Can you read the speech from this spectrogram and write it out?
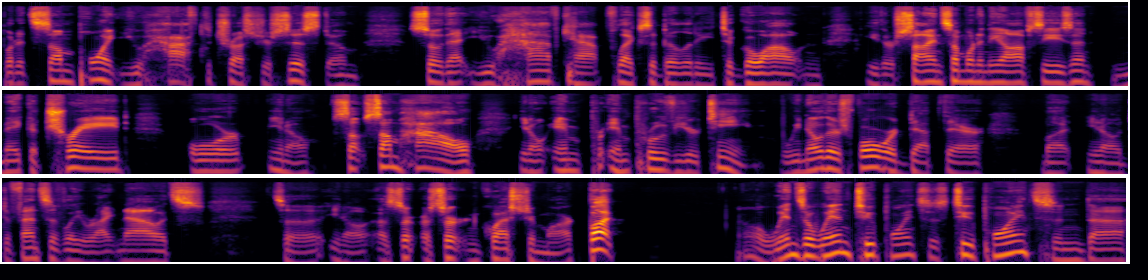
but at some point you have to trust your system so that you have cap flexibility to go out and either sign someone in the offseason, make a trade, or you know so, somehow you know imp- improve your team. We know there's forward depth there, but you know defensively right now it's it's a you know a, cer- a certain question mark. But Oh, win's a win. Two points is two points, and uh,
